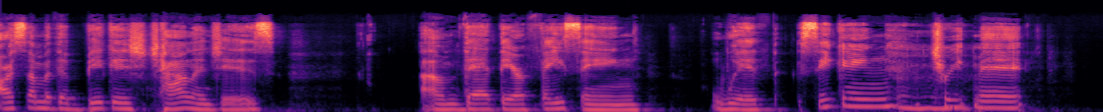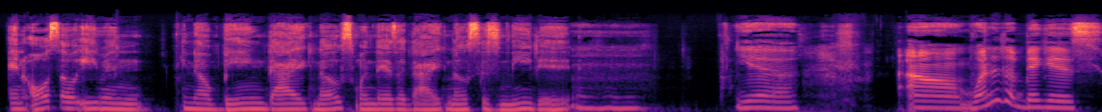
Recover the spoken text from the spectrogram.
are some of the biggest challenges um, that they're facing with seeking mm-hmm. treatment and also even you know being diagnosed when there's a diagnosis needed mm-hmm. yeah um, one of the biggest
